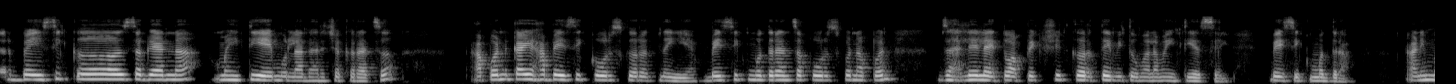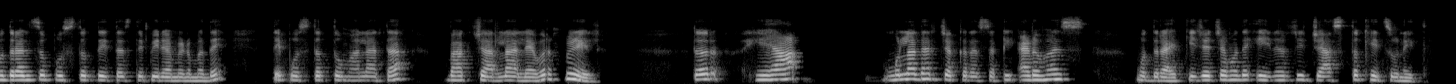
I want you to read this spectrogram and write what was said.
तर बेसिक सगळ्यांना माहिती आहे मूलाधार चक्राचं. आपण काही हा बेसिक कोर्स करत नाहीये. बेसिक मुद्रांचा कोर्स पण आपण झालेला आहे. तो अपेक्षित करते मी तुम्हाला माहिती असेल. बेसिक मुद्रा आणि मुद्रांचं पुस्तक देत असते पिरॅमिडमध्ये. ते पुस्तक तुम्हाला आता भाग चारला आल्यावर मिळेल. तर ह्या मुलाधार चक्रासाठी ॲडव्हान्स मुद्रा आहेत, की ज्याच्यामध्ये एनर्जी जास्त खेचून येते.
